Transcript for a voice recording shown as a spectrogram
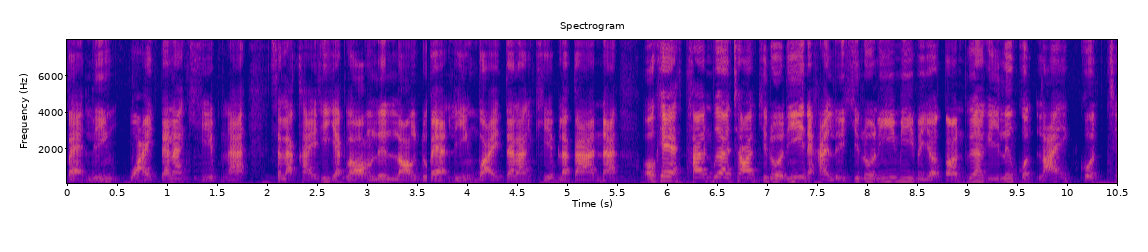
แปะลิงก์ไว้ใต้ล่างคลิปนะสำหรับใครที่อยากลองเล่นลองดูแปะลิงก์ไว้ใต้ล่างคลิปละกันนะโอเคถ้าเพื่อนๆชอบคลิปวิดีโอนี้นะคะหรือคลิปวิดีโอนี้มีประโยชน์ตอนเพื่อนก็อย่าลืมกดไลค์กดแช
